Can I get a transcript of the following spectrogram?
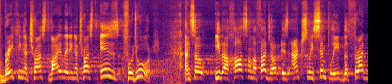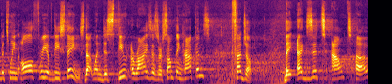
breaking a trust, violating a trust is fujur. And so, إِذَا خَاصَمَ فَجَر is actually simply the thread between all three of these things. That when dispute arises or something happens, Fajr. They exit out of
